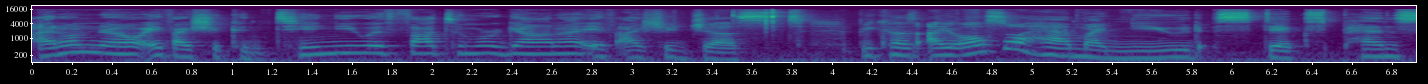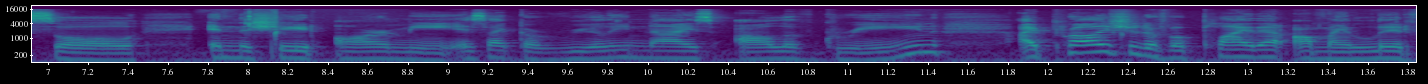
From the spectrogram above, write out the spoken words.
I don't know if I should continue with Fata Morgana, if I should just because I also have my NudeStix pencil in the shade Army. It's like a really nice olive green. I probably should have applied that on my lid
